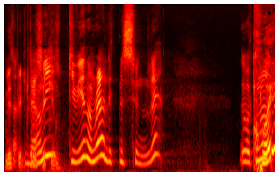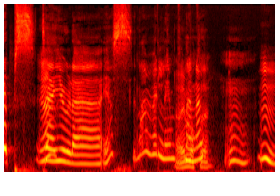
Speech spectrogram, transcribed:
vi spilte Det hadde musikken. ikke vi. Nå ble jeg litt misunnelig. Det var ikke noe- Korps Ja. til jule... Yes, det er veldig Ja, vi måtte imponerende. det. Mm.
